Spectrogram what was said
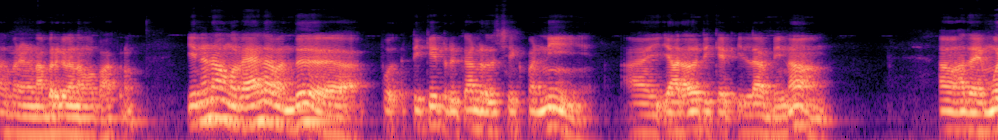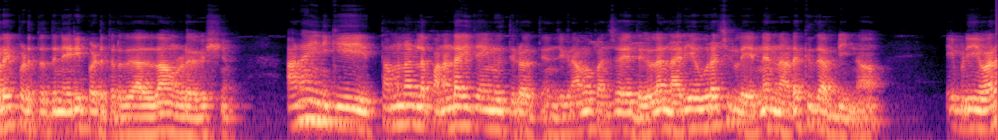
அது மாதிரியான நபர்களை நம்ம பார்க்குறோம். என்னென்னா அவங்க வேலை வந்து இப்போ டிக்கெட் இருக்கான்றத செக் பண்ணி, யாராவது டிக்கெட் இல்லை அப்படின்னா, அதை முறைப்படுத்துறது, நெறிப்படுத்துறது அதுதான் அவங்களோட விஷயம். ஆனால் இன்றைக்கி தமிழ்நாட்டில் பன்னெண்டாயிரத்தி ஐநூற்றி இருபத்தஞ்சு கிராம பஞ்சாயத்துகளில் நிறைய ஊராட்சிகளில் என்ன நடக்குது அப்படின்னா, இப்படி வர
